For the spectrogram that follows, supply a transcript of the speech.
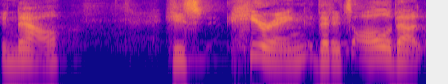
And now He's hearing that it's all about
